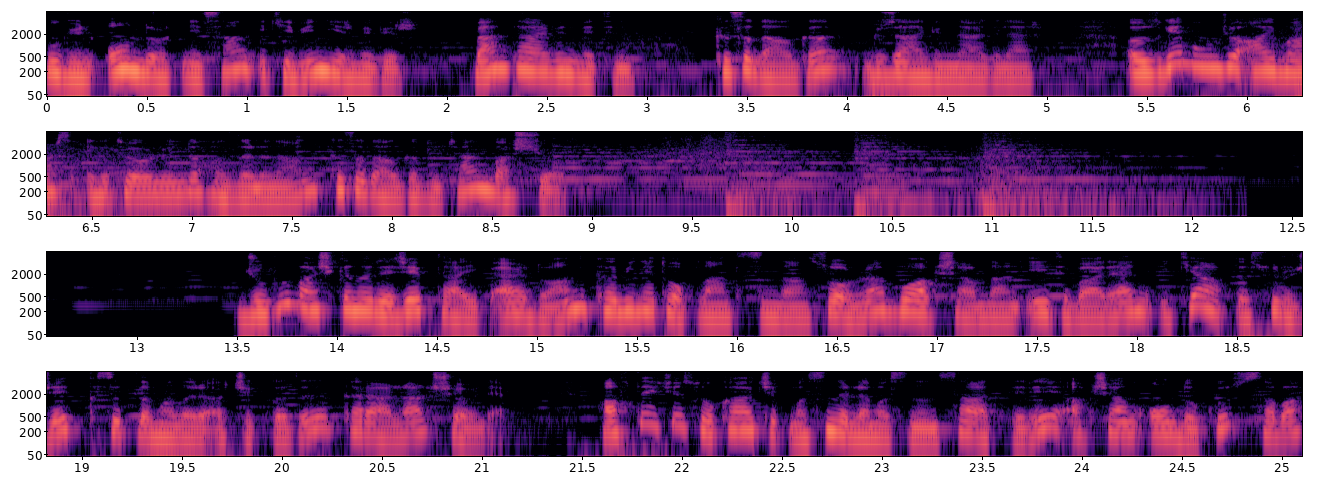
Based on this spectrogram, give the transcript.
Bugün 14 Nisan 2021. Ben Pervin Metin. Kısa Dalga güzel günlerdiler. Özge Mumcu Aybars editörlüğünde hazırlanan Kısa Dalga Bülten başlıyor. Cumhurbaşkanı Recep Tayyip Erdoğan kabine toplantısından sonra bu akşamdan itibaren iki hafta sürecek kısıtlamaları açıkladı. Kararlar şöyle. Hafta içi sokağa çıkma sınırlamasının saatleri akşam 19, sabah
